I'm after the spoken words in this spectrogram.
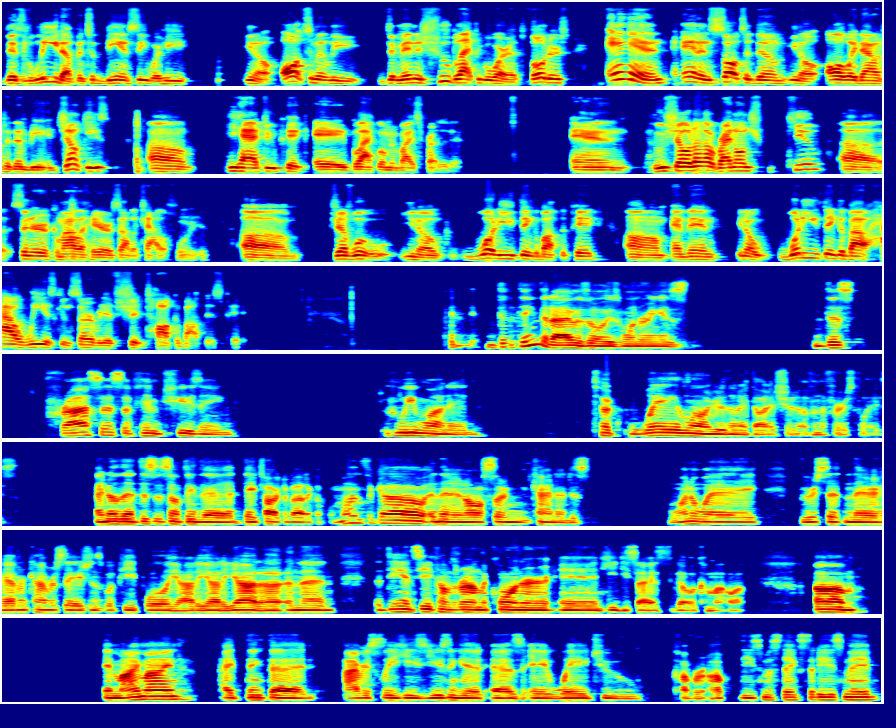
this lead up into the DNC where he, you know, ultimately diminished who black people were as voters and and insulted them, you know, all the way down to them being junkies. Um, he had to pick a black woman vice president. And who showed up right on cue? Uh, Senator Kamala Harris out of California. Um, Jeff, what, you know, what do you think about the pick? Um, and then, you know, what do you think about how we as conservatives should talk about this pick? The thing that I was always wondering is this process of him choosing who he wanted took way longer than I thought it should have in the first place. I know that this is something that they talked about a couple months ago, and then it all of a sudden kind of just went away. We were sitting there having conversations with people, yada yada yada, and then the DNC comes around the corner and he decides to go with Kamala. Um, in my mind, I think that obviously he's using it as a way to cover up these mistakes that he's made.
